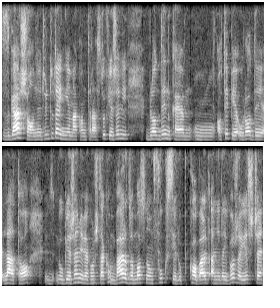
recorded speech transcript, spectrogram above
zgaszony, czyli tutaj nie ma kontrastów. Jeżeli blondynkę mm, o typie urody lato y, ubierzemy w jakąś taką bardzo mocną fuksję lub kobalt, a nie daj Boże jeszcze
